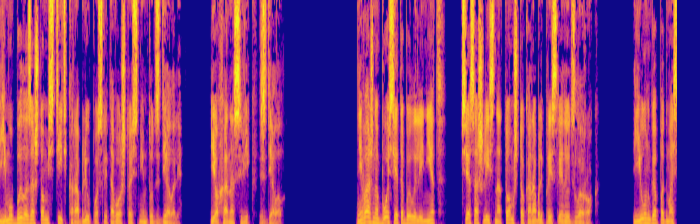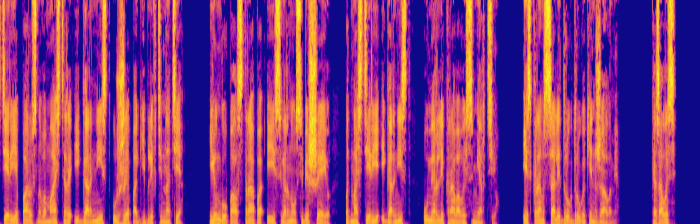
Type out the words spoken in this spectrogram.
Ему было за что мстить кораблю после того, что с ним тут сделали. Йоханна Свик сделал. Неважно, Босси это был или нет, все сошлись на том, что корабль преследует злой рок. Юнга, подмастерье парусного мастера и гарнист уже погибли в темноте. Юнга упал с трапа и свернул себе шею, подмастерье и гарнист умерли кровавой смертью. И скромсали друг друга кинжалами. Казалось,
